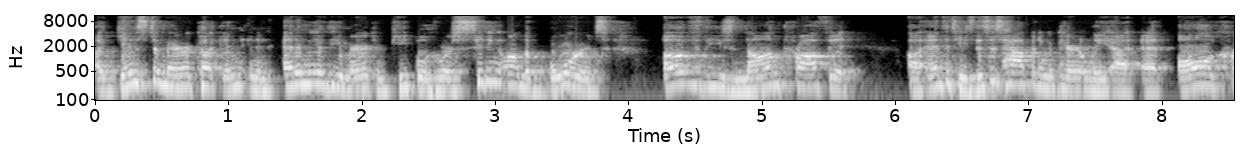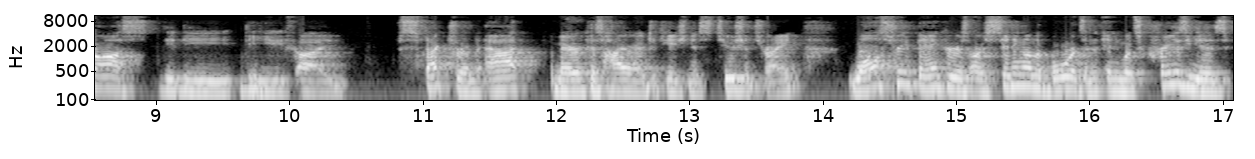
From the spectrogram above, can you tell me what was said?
against America and, an enemy of the American people who are sitting on the boards of these nonprofit uh, entities. This is happening apparently at, at all across the, the, the uh, spectrum at America's higher education institutions, right? Wall Street bankers are sitting on the boards. And, and what's crazy is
